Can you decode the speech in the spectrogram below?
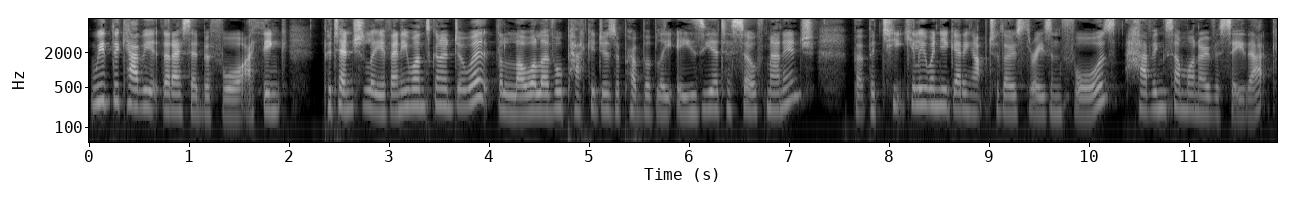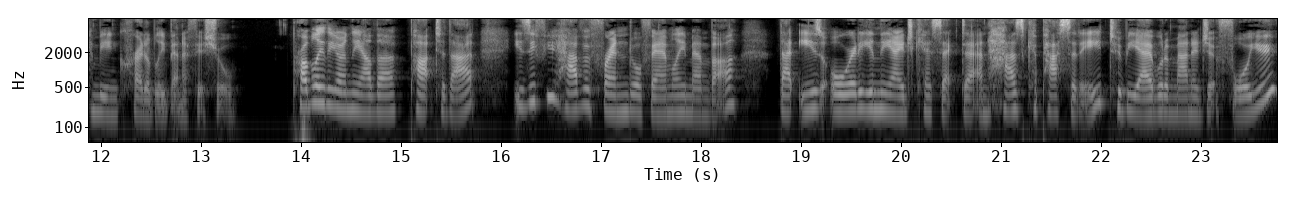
With the caveat that I said before, I think potentially if anyone's going to do it, the lower level packages are probably easier to self manage. But particularly when you're getting up to those threes and fours, having someone oversee that can be incredibly beneficial. Probably the only other part to that is if you have a friend or family member that is already in the aged care sector and has capacity to be able to manage it for you,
